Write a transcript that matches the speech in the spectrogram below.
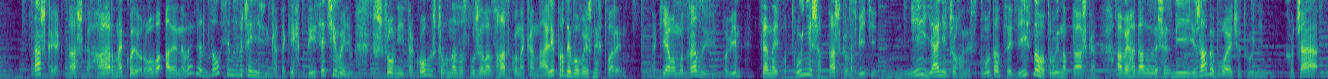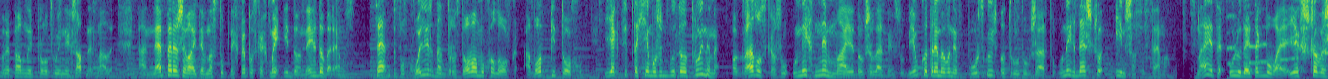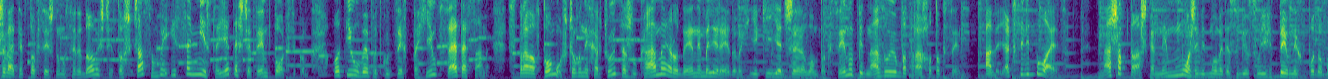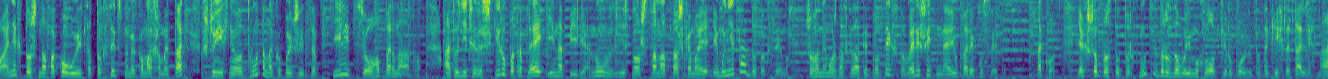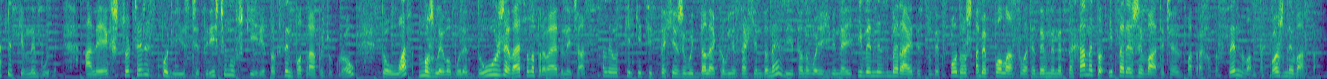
Пташка як пташка, гарна, кольорова, але на вигляд зовсім звичайнісінька, таких тисячі видів. Що в ній такого, що вона заслужила згадку на каналі про дивовижних тварин? Так я вам одразу і відповім: це найотруйніша пташка в світі. Ні, я нічого не сплутав, це дійсно отруйна пташка. А ви гадали, лише змії і жаби бувають отруйні? Хоча ви, певно, й про отруйних жаб не знали. Та не переживайте, в наступних випусках ми і до них доберемось. Це двоколірна дроздова мухоловка або пітоху. І як ці птахи можуть бути отруйними, одразу скажу, у них немає довжелезних зубів, котрими вони впурскують отруту в жертву. У них дещо інша система. Знаєте, у людей так буває. Якщо ви живете в токсичному середовищі, то з часом ви і самі стаєте ще тим токсиком. От і у випадку цих птахів все те саме. Справа в тому, що вони харчуються жуками родини меліридових, які є джерелом токсину під назвою батрахотоксин. Але як все відбувається? Наша пташка не може відмовити собі в своїх дивних вподобаннях, тож напаковується токсичними комахами так, що їхня отрута накопичується в тілі цього пернату. А тоді через шкіру потрапляє і на пір'я. Ну, звісно ж, сама пташка має імунітет до токсину, чого не можна сказати про тих, хто вирішить нею перекусити. Так от, якщо просто торкнутися до роздової мухоловки рукою, то таких летальних наслідків не буде. Але якщо через поріз чи тріщину в шкірі токсин потрапить у кров, то у вас можливо буде дуже весело проведений час. Але оскільки ці птахи живуть далеко в лісах Індонезії та Нової Гвінеї, і ви не збираєтесь туди в подорож, аби поласувати дивними птахами, то і переживати через батрахотоксин вам також не варто.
